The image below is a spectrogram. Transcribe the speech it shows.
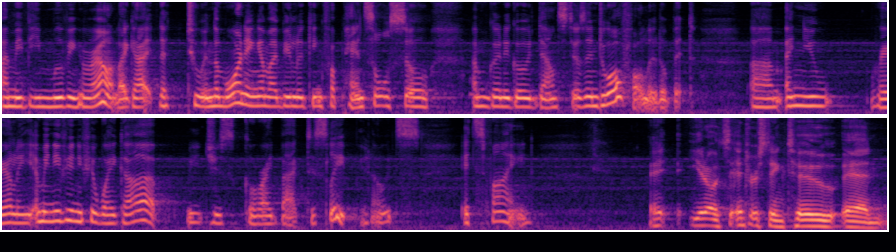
I may be moving around. Like I, at two in the morning, I might be looking for pencils, so I'm going to go downstairs and draw for a little bit. Um, and you rarely, I mean, even if you wake up, you just go right back to sleep. You know, it's it's fine. You know, it's interesting too, and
